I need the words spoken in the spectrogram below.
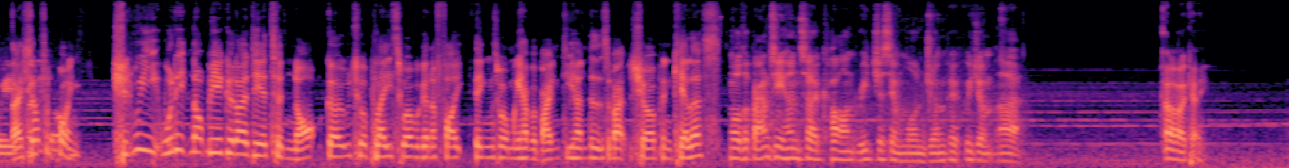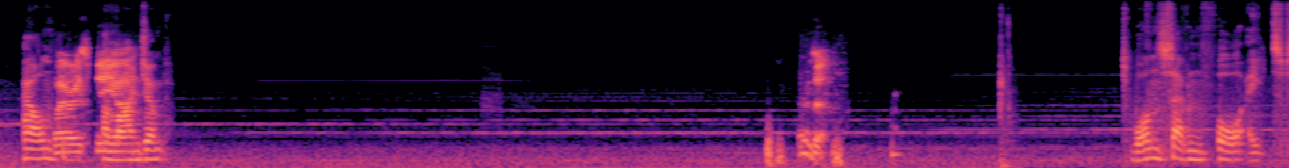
We Actually, that's the point. Should we? Would it not be a good idea to not go to a place where we're going to fight things when we have a bounty hunter that's about to show up and kill us? Well, the bounty hunter can't reach us in one jump if we jump there. Oh, okay. Helm, Where is the? a Uh, line jump. where is it? One seven four eight.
